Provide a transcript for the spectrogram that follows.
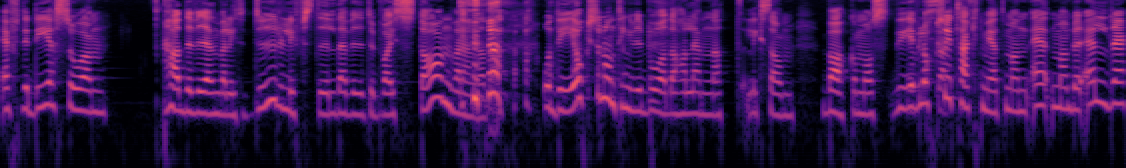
Efter det så hade vi en väldigt dyr livsstil där vi typ var i stan varenda dag. Och det är också någonting vi båda har lämnat liksom bakom oss. Det är väl också i takt med att man, är, man blir äldre,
